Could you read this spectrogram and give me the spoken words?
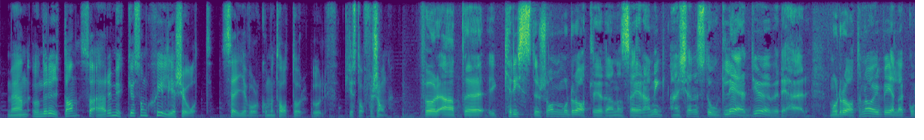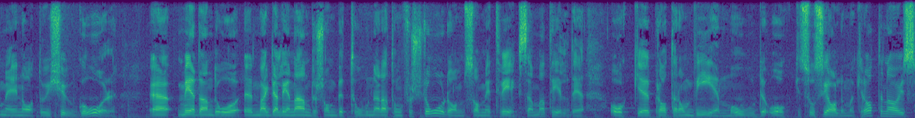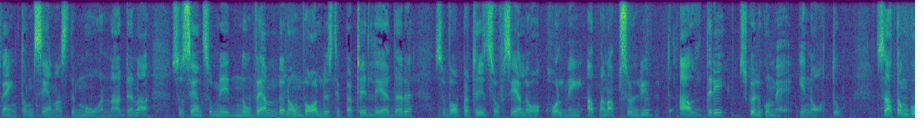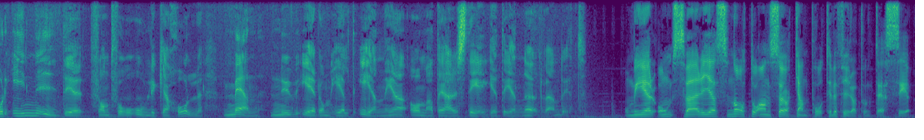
Men under ytan så är det mycket som skiljer sig åt, säger vår kommentator Ulf Kristoffersson. För att eh, Kristersson, moderatledaren, säger han, han känner stor glädje över det här. Moderaterna har ju velat gå med i NATO i 20 år. Eh, medan då eh, Magdalena Andersson betonar att hon förstår dem som är tveksamma till det och eh, pratar om vemod och Socialdemokraterna har ju svängt de senaste månaderna. Så sent som i november när hon valdes till partiledare så var partiets officiella hållning att man absolut aldrig skulle gå med i NATO. Så att de går in i det från två olika håll. Men nu är de helt eniga om att det här steget är nödvändigt. Och mer om Sveriges NATO-ansökan på tv4.se.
